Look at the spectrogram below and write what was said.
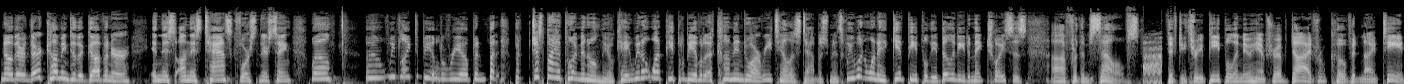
No, they're they're coming to the governor in this on this task force and they're saying, well. Well, we'd like to be able to reopen, but but just by appointment only, okay? We don't want people to be able to come into our retail establishments. We wouldn't want to give people the ability to make choices uh, for themselves. 53 people in New Hampshire have died from COVID 19.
